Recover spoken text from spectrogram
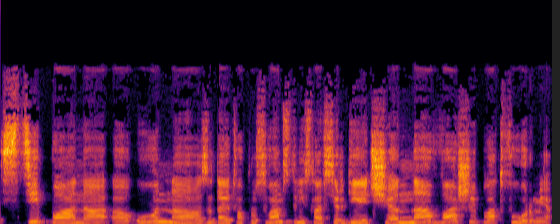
Степана. Э, он э, задает вопрос вам, Станислав Сергеевич. На вашей платформе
